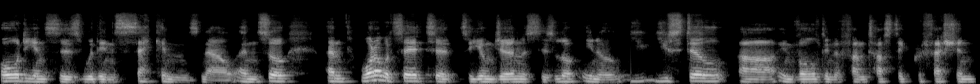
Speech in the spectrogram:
audiences within seconds now. And so, um, what I would say to, to young journalists is look, you know, you, you still are involved in a fantastic profession.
